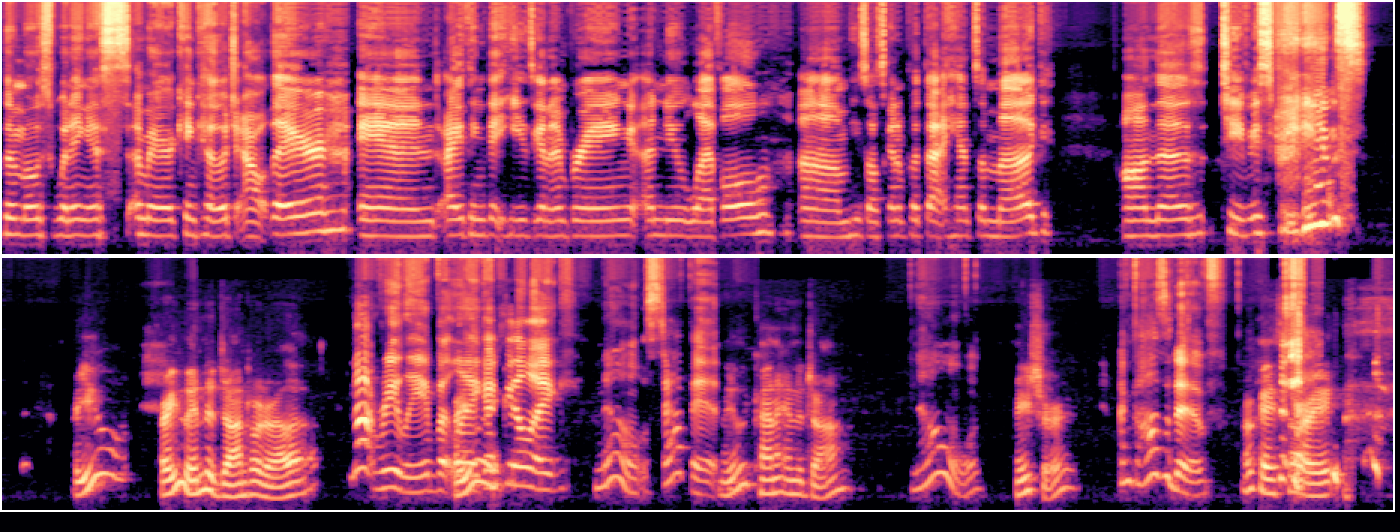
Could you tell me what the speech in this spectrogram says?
the most winningest American coach out there. And I think that he's going to bring a new level. Um, he's also going to put that handsome mug on the TV screens. Are you are you into John Tortorella? Not really, but like, like I feel like no, stop it. Are you kind of into John? No. Are you sure? I'm positive. Okay, sorry.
